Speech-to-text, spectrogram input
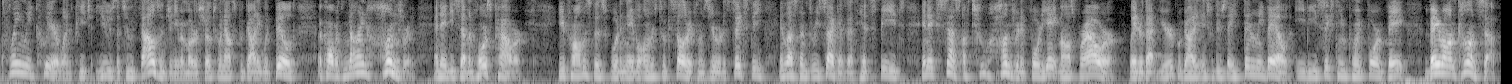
plainly clear when Piëch used the 2000 Geneva Motor Show to announce Bugatti would build a car with 987 horsepower. He promised this would enable owners to accelerate from 0 to 60 in less than 3 seconds and hit speeds in excess of 248 miles per hour. Later that year, Bugatti introduced a thinly veiled EB 16.4 Veyron concept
